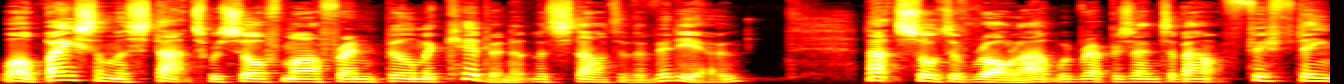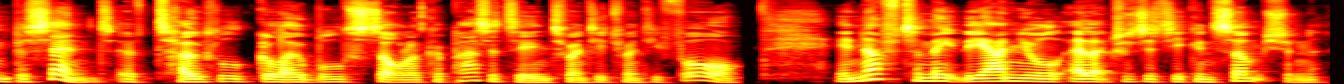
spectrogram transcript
Well, based on the stats we saw from our friend Bill McKibben at the start of the video, that sort of rollout would represent about 15% of total global solar capacity in 2024, enough to meet the annual electricity consumption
